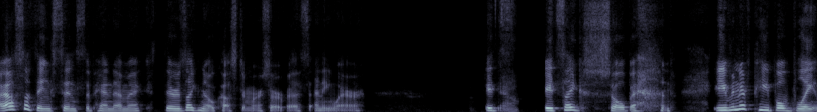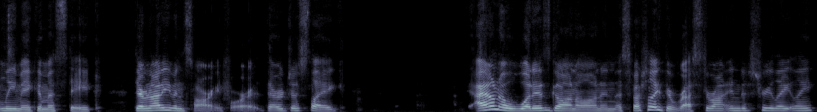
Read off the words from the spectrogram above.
I also think since the pandemic, there's like no customer service anywhere. It's yeah. it's like so bad. even if people blatantly make a mistake, they're not even sorry for it. They're just like, I don't know what has gone on, and especially like the restaurant industry lately.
